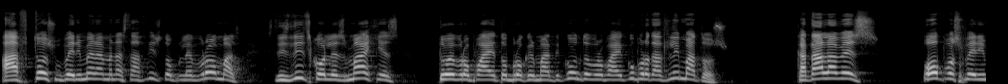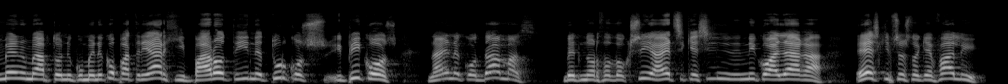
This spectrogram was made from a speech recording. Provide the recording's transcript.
Αυτός που περιμέναμε να σταθεί στο πλευρό μας στις δύσκολες μάχες του Ευρωπαϊ... των προκριματικών του Ευρωπαϊκού Πρωταθλήματος. Κατάλαβες; Όπως περιμένουμε από τον Οικουμενικό Πατριάρχη, παρότι είναι Τούρκος υπήκος, να είναι κοντά μας με την Ορθοδοξία, έτσι και εσύ Νίκο Αλιάγα, έσκυψες στο κεφάλι,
